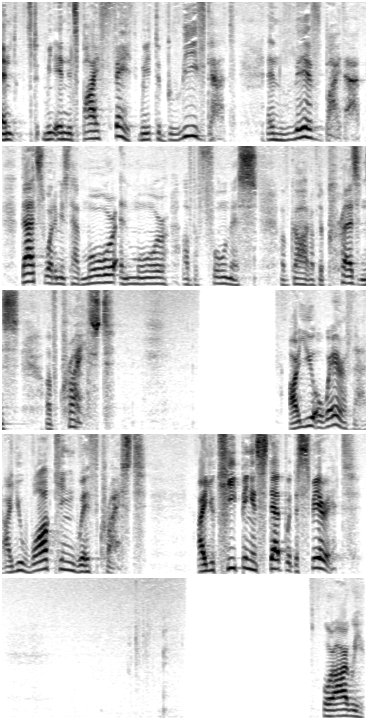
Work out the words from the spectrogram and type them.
And, and it's by faith. We need to believe that and live by that. That's what it means to have more and more of the fullness of God, of the presence of Christ. Are you aware of that? Are you walking with Christ? Are you keeping in step with the Spirit? Or are we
